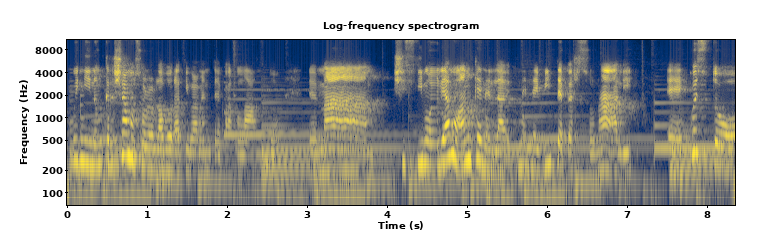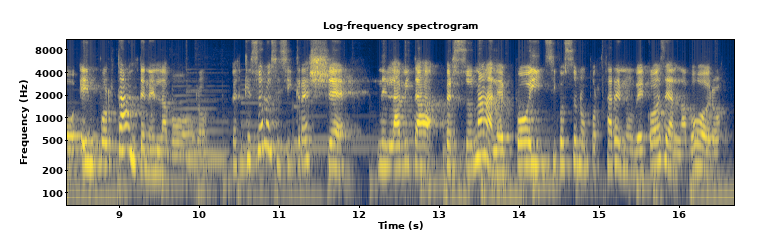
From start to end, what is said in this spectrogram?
Quindi non cresciamo solo lavorativamente parlando, eh, ma ci stimoliamo anche nella, nelle vite personali. Eh, questo è importante nel lavoro, perché solo se si cresce nella vita personale poi si possono portare nuove cose al lavoro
